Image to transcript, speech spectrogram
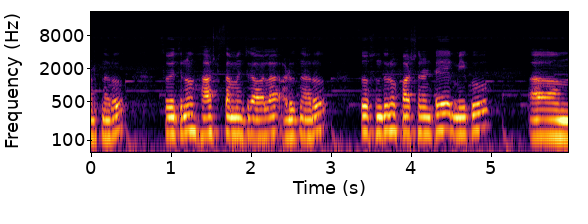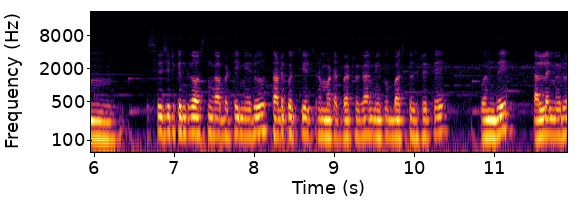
అంటున్నారు? సో ఇతను హాస్టల్ సంబంధించి కావాలా? అడుగుతున్నారు. సో సుందరం ఫాస్ట్నర్ అంటే మీకు um, సిటీ కిందగా వస్తుంది కాబట్టి మీరు తడకొచ్చి అనమాట బెటర్గా మీకు బస్ ఫెసిలిటీ అయితే ఉంది. తల్లి మీరు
